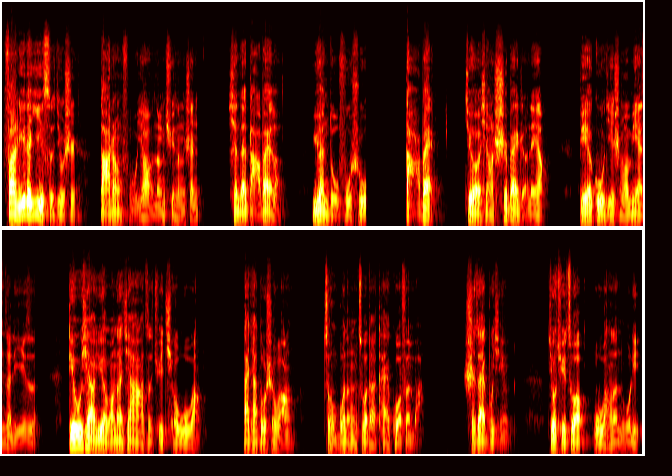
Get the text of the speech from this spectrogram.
范蠡的意思就是，大丈夫要能屈能伸。现在打败了，愿赌服输；打败就要像失败者那样，别顾及什么面子里子，丢下越王的架子去求吴王。大家都是王，总不能做得太过分吧？实在不行，就去做吴王的奴隶，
